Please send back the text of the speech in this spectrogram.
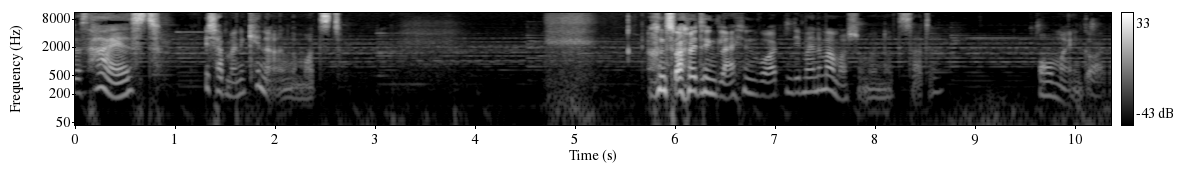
Das heißt, ich habe meine Kinder angemotzt. Und zwar mit den gleichen Worten, die meine Mama schon benutzt hatte. Oh mein Gott.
